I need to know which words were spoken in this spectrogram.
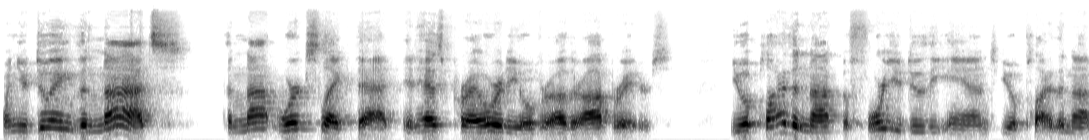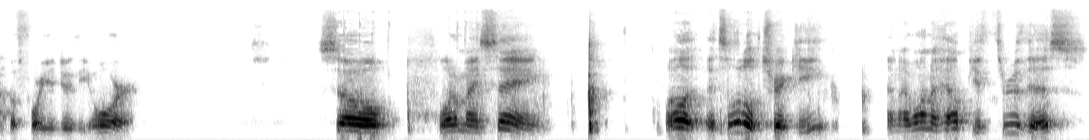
When you're doing the nots, the not works like that. It has priority over other operators. You apply the not before you do the and, you apply the not before you do the or. So what am I saying? Well, it's a little tricky, and I want to help you through this.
